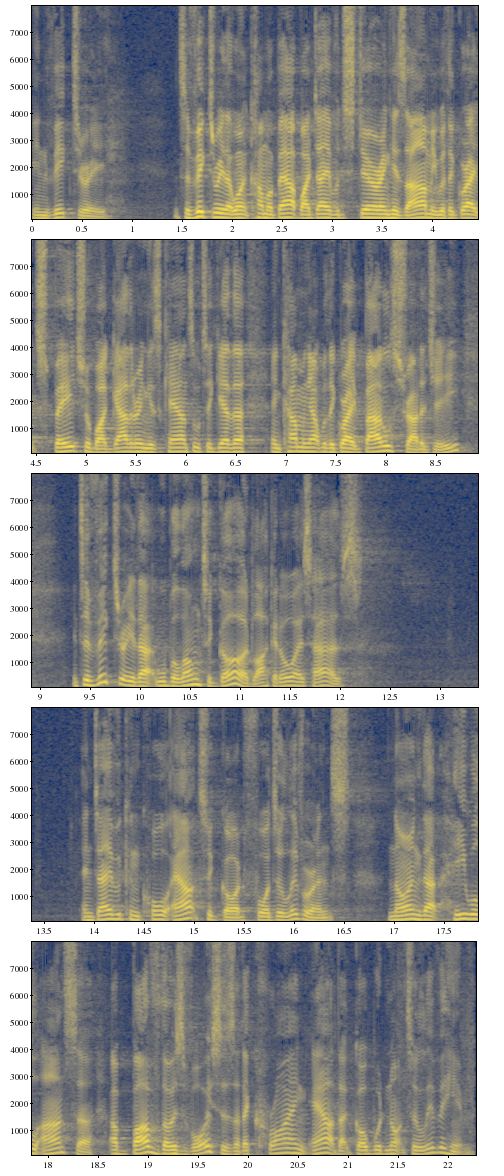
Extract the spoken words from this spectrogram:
in victory. It's a victory that won't come about by David stirring his army with a great speech or by gathering his council together and coming up with a great battle strategy. It's a victory that will belong to God like it always has. And David can call out to God for deliverance, knowing that he will answer above those voices that are crying out that God would not deliver him.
